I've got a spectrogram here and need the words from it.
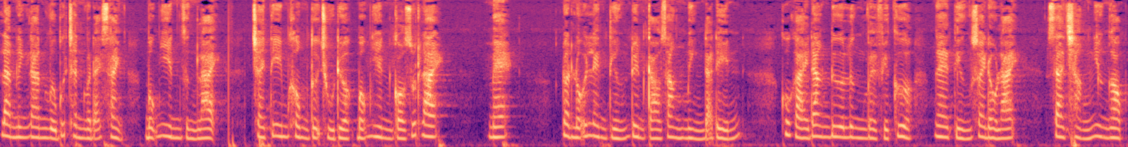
làm Linh Lan vừa bước chân vào đại sảnh, bỗng nhiên dừng lại. Trái tim không tự chủ được bỗng nhiên có rút lại. Mẹ! Đoàn lỗi lên tiếng tuyên cáo rằng mình đã đến. Cô gái đang đưa lưng về phía cửa, nghe tiếng xoay đầu lại. Da trắng như ngọc,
